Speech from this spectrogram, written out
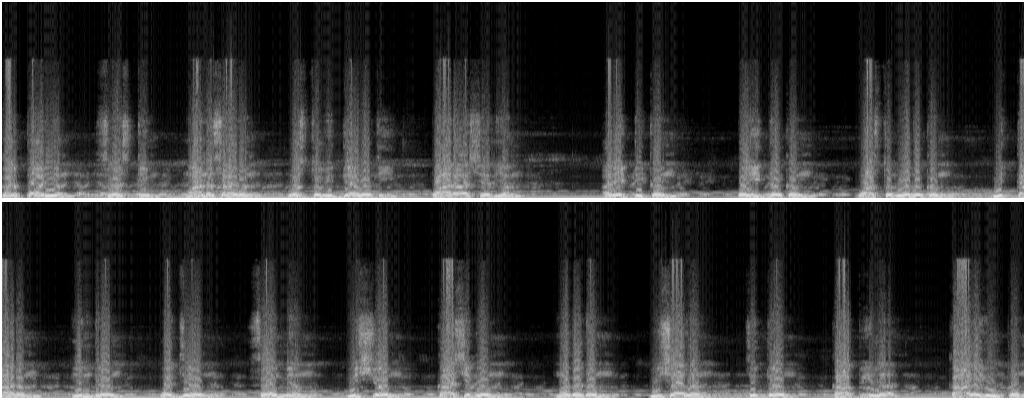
కర్పార్యం సృష్టిం మానసారం వస్తు విద్యావతి పారాశర్యం అరిటికం పరిద్దకం వాస్తుబోధకం విత్తారం ఇంద్రం వజ్రం సౌమ్యం విశ్వం కాశిపం మగధం విశాలం చిద్రం కాపీల కాళయూపం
